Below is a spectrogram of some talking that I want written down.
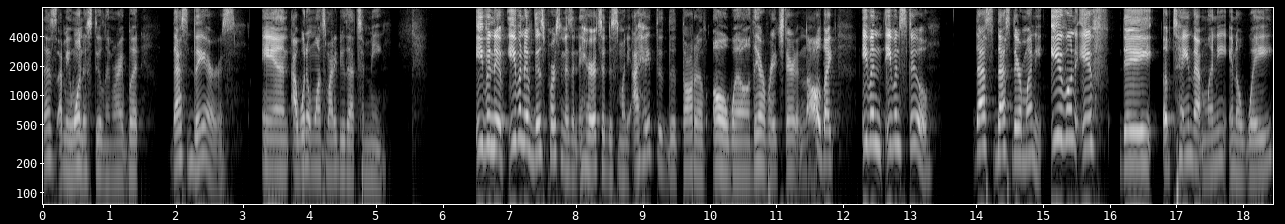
that's I mean, one is stealing, right? But that's theirs. And I wouldn't want somebody to do that to me even if even if this person has inherited this money, I hate the, the thought of, oh well, they're rich. They're no, like even even still, that's that's their money. Even if they obtain that money in a way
